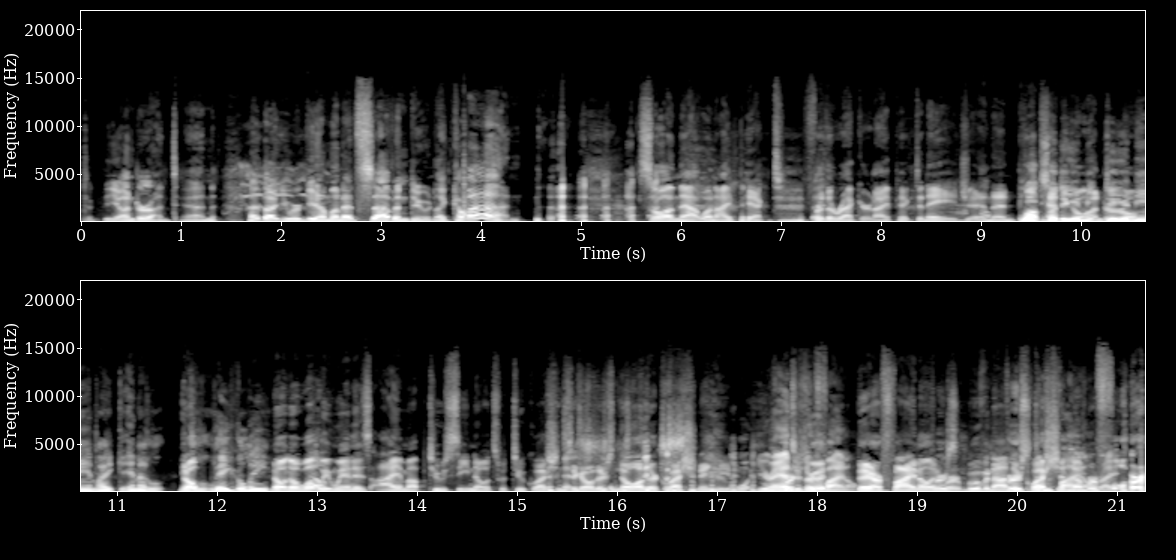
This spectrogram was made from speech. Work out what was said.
took the under on 10. I thought you were gambling at seven, dude. Like, come on. So on that one, I picked, for the record, I picked an age, and then Pete well, so had do to you go mean, under do you over. mean like in a Nope. legally? No, no. What No. we win is I am up two C notes with two questions to go. There's no other questioning needed. Your answers We're final. They are final, and we're moving on to first question final, number right? four.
